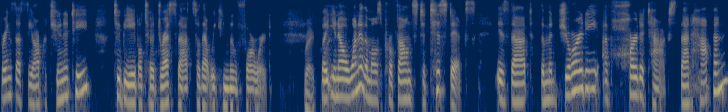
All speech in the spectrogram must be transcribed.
brings us the opportunity to be able to address that so that we can move forward. Right. But you know, one of the most profound statistics is that the majority of heart attacks that happen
